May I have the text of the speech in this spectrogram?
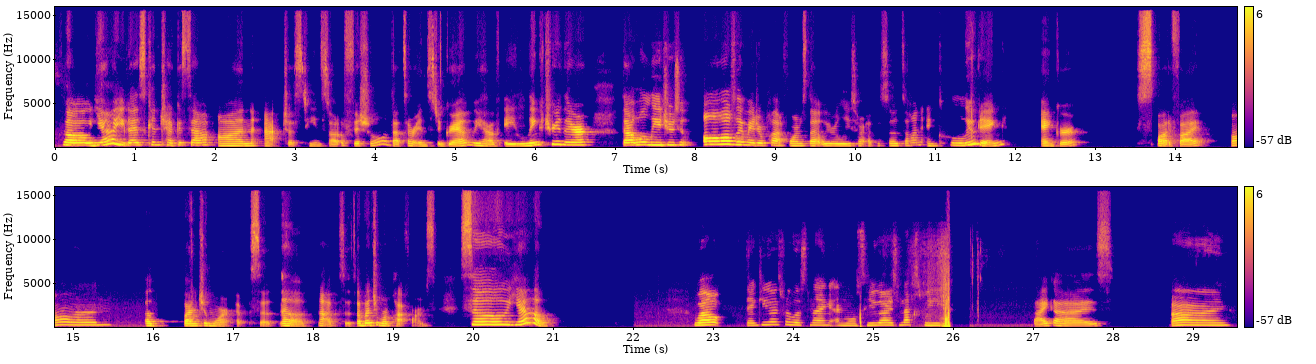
So yeah, you guys can check us out on at justteens.official. That's our Instagram. We have a Linktree there that will lead you to all of the major platforms that we release our episodes on, including Anchor, Spotify, on a bunch of more episodes. No, not episodes, a bunch of more platforms. So yeah. Well, thank you guys for listening, and we'll see you guys next week. Bye, guys. Bye.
